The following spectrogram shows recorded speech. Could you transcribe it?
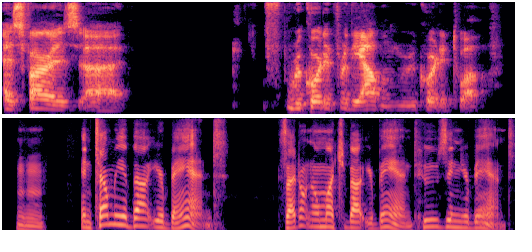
as far as uh, f- recorded for the album, we recorded twelve. hmm And tell me about your band. Because I don't know much about your band. Who's in your band?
